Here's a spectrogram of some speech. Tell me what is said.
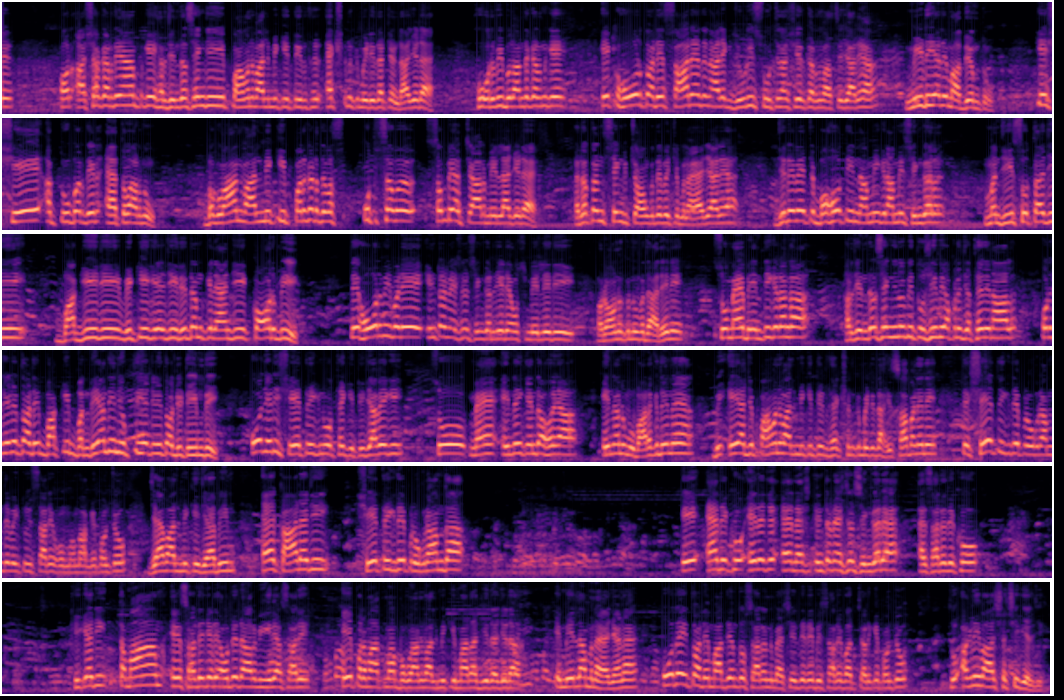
ਔਰ ਆਸ਼ਾ ਕਰਦੇ ਹਾਂ ਕਿ ਹਰਜਿੰਦਰ ਸਿੰਘ ਜੀ, ਪਾਵਨ ਵਾਲਮੀਕੀ ਤੀਰਥ ਐਕਸ਼ਨ ਕਮੇਟੀ ਦਾ ਝੰਡਾ ਜਿਹੜਾ ਹੋਰ ਵੀ ਬੁਲੰਦ ਕਰਨਗੇ। ਇੱਕ ਹੋਰ ਤੁਹਾਡੇ ਸਾਰਿਆਂ ਦੇ ਨਾਲ ਇੱਕ ਜ਼ਰੂਰੀ ਸੂਚਨਾ ਸ਼ੇਅਰ ਕਰਨ ਵਾਸਤੇ ਜਾ ਰਿਹਾ ਮੀਡੀਆ ਦੇ ਮਾਧਿਅਮ ਤੋਂ ਕਿ 6 ਅਕਤੂਬਰ ਦਿਨ ਐਤਵਾਰ ਨੂੰ ਭਗਵਾਨ ਵਾਲਮੀਕੀ ਪ੍ਰਗਟ ਦਿਵਸ ਉਤਸਵ ਸੱਭਿਆਚਾਰ ਮੇਲਾ ਜਿਹੜਾ ਹੈ, ਰਤਨ ਸਿੰਘ ਚੌਂਕ ਦੇ ਵਿੱਚ ਮਨਾਇਆ ਜਾ ਰਿਹਾ ਜਿਹਦੇ ਵਿੱਚ ਬਹੁਤ ਹੀ ਨਾਮੀ ਗ੍ਰਾਮੀ ਸਿੰਗਰ ਮਨਜੀਤ ਸੋਤਾ ਜੀ, ਬਾਗੀ ਜੀ, ਵਿੱਕੀ ਗਿੱਲ ਜੀ, ਰਿਦਮ ਕਲਿਆਣ ਜੀ, ਕੌਰ ਵੀ ਤੇ ਹੋਰ ਵੀ ਬੜੇ ਇੰਟਰਨੈਸ਼ਨਲ ਸਿੰਗਰ ਜਿਹੜੇ ਉਸ ਮੇਲੇ ਦੀ ਰੌਣਕ ਨੂੰ ਵਧਾ ਰਹੇ ਨੇ। ਸੋ ਮੈਂ ਬੇਨਤੀ ਕਰਾਂਗਾ, ਹਰਜਿੰਦਰ ਸਿੰਘ ਜੀ ਨੂੰ ਵੀ ਤੁਸੀਂ ਵੀ ਆਪਣੇ ਜੱਥੇ ਦੇ ਨਾਲ ਔਰ ਜਿਹੜੇ ਤੁਹਾਡੇ ਬਾਕੀ ਬੰਦਿਆਂ ਦੀ ਨਿਯੁਕਤੀ ਹੈ ਜਿਹੜੀ ਤੁਹਾਡੀ ਟੀਮ ਦੀ, ਉਹ ਜਿਹੜੀ 6 ਤਰੀਕ ਨੂੰ ਉੱਥੇ ਕੀਤੀ ਜਾਵੇਗੀ। ਸੋ ਮੈਂ ਇੰਨਾ ਹੀ ਕਹਿੰਦਾ ਹੋਇਆ, ਇਹਨਾਂ ਨੂੰ ਮੁਬਾਰਕ ਦੇਣਾ ਆ ਵੀ ਇਹ ਅੱਜ ਪਾਵਨ ਵਾਲਮੀਕੀ ਤੀਰਥ ਐਕਸ਼ਨ ਕਮੇਟੀ ਦਾ ਹਿੱਸਾ ਬਣੇ ਨੇ ਤੇ 6 ਤਰੀਕ ਦੇ ਪ੍ਰੋਗਰਾਮ ਦੇ ਵਿੱਚ ਤੁਸੀਂ ਸਾਰੇ ਹੋਮ ਹਮ ਆ ਕੇ ਪਹੁੰਚੋ। ਜੈ ਵਾਲਮੀਕੀ, ਜੈ ਭੀਮ। ਇਹ ਕਾਰਡ ਹੈ ਜੀ 6 ਤਰੀਕ ਦੇ ਪ੍ਰੋਗਰਾਮ ਦਾ। ਇਹ ਇਹ ਦੇਖੋ ਇਹਦੇ 'ਚ ਇਹ ਨੈਸ਼- ਇੰਟਰਨੈਸ਼ਨਲ ਸਿੰਗਰ ਹੈ ਇਹ ਸਾਰੇ ਦੇਖੋ ਠੀਕ ਹੈ ਜੀ तमाम ਇਹ ਸਾਡੇ ਜਿਹੜੇ ਅਹੁਦੇਦਾਰ ਵੀਰ ਆ ਸਾਰੇ ਇਹ ਪ੍ਰਮਾਤਮਾ ਭਗਵਾਨ ਵਾਲਮੀਕੀ ਮਹਾਰਾਜ ਜੀ ਦਾ ਜਿਹੜਾ ਇਹ ਮੇਲਾ ਮਨਾਇਆ ਜਾਣਾ ਹੈ ਉਹਦੇ ਹੀ ਤੁਹਾਡੇ ਮਾਧਿਅਮ ਤੋਂ ਸਾਰਿਆਂ ਨੂੰ ਮੈਸੇਜ ਦੇ ਰਹੇ ਵੀ ਸਾਰੇ ਵੱਧ ਚੜ ਕੇ ਪਹੁੰਚੋ ਸੋ ਅਗਲੀ ਵਾਰ ਸ਼ਸ਼ੀ ਗਿੱਲ ਜੀ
